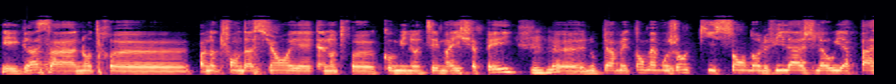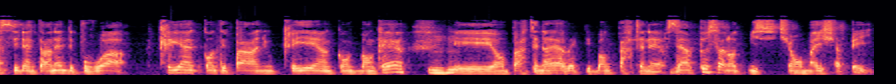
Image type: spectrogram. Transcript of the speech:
Et grâce à notre euh, à notre fondation et à notre communauté Maïcha Pay, mhm. euh, nous permettons même aux gens qui sont dans le village, là où il n'y a pas assez d'internet, de pouvoir créer un compte épargne ou créer un compte bancaire mhm. et en partenariat avec des banques partenaires. C'est un peu ça notre mission Maïcha Pay.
